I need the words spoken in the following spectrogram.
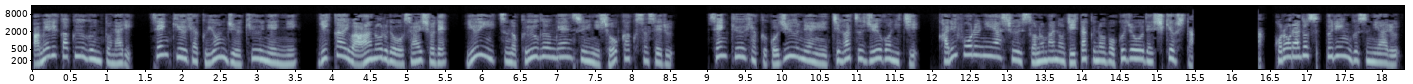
アメリカ空軍となり、1949年に議会はアーノルドを最初で唯一の空軍元帥に昇格させる。1950年1月15日、カリフォルニア州その場の自宅の牧場で死去した。コロラドスプリングスにある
